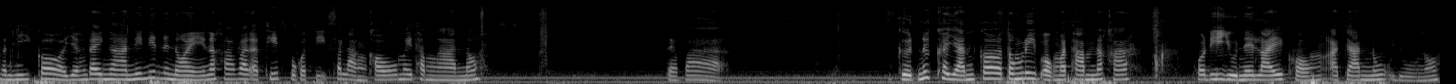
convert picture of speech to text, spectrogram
วันนี้ก็ยังได้งานนิดๆหน่อยๆนะคะ วันอาทิตย์ปกติฝรั่งเขาไม่ทำงานเนาะแต่ว่า เกิดนึกขยันก็ต้องรีบออกมาทำนะคะ พอดีอยู่ในไลฟ์ของอาจารย์นุอยู่เนาะ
